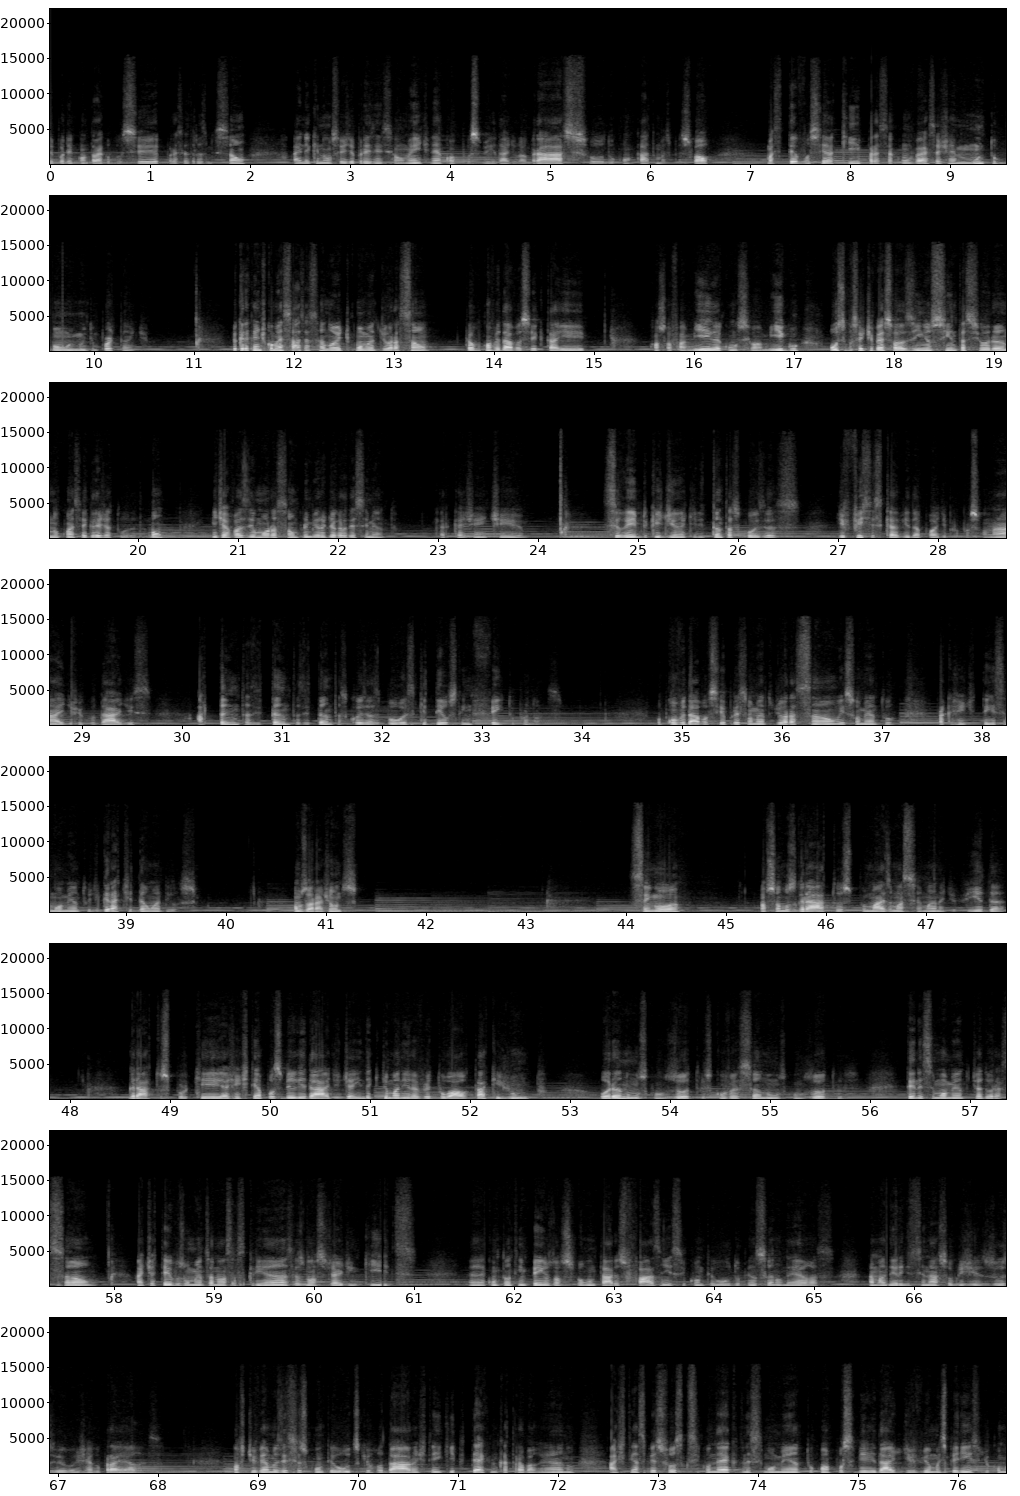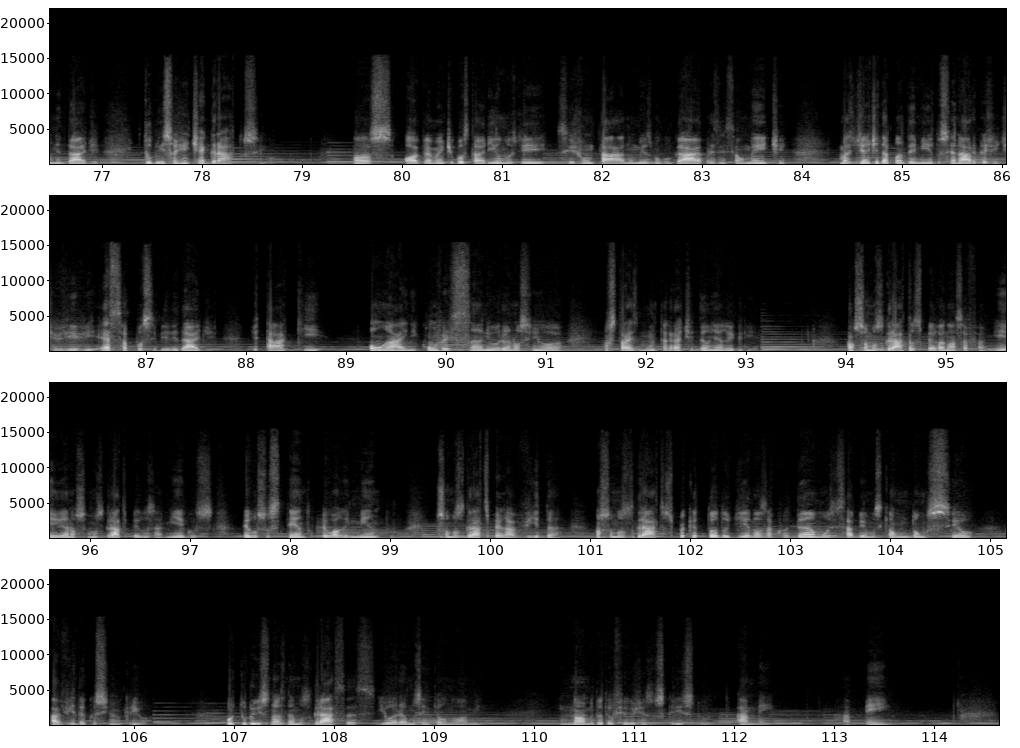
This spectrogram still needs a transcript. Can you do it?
prazer poder encontrar com você por essa transmissão, ainda que não seja presencialmente, né, com a possibilidade do abraço, do contato mais pessoal, mas ter você aqui para essa conversa já é muito bom e muito importante. Eu queria que a gente começasse essa noite com um momento de oração, então eu vou convidar você que está aí com a sua família, com o seu amigo, ou se você estiver sozinho, sinta-se orando com essa igreja toda, tá bom? A gente vai fazer uma oração primeiro de agradecimento. Quero que a gente se lembre que diante de tantas coisas difíceis que a vida pode proporcionar dificuldades, há tantas e tantas e tantas coisas boas que Deus tem feito por nós. Vou convidar você para esse momento de oração, esse momento para que a gente tenha esse momento de gratidão a Deus. Vamos orar juntos? Senhor, nós somos gratos por mais uma semana de vida, gratos porque a gente tem a possibilidade de, ainda que de maneira virtual, estar aqui junto, orando uns com os outros, conversando uns com os outros, tendo esse momento de adoração. A gente já teve os momentos das nossas crianças, nossos Jardim Kids, é, com tanto empenho, os nossos voluntários fazem esse conteúdo pensando nelas, na maneira de ensinar sobre Jesus e o Evangelho para elas. Nós tivemos esses conteúdos que rodaram, a gente tem equipe técnica trabalhando, a gente tem as pessoas que se conectam nesse momento com a possibilidade de viver uma experiência de comunidade. Tudo isso a gente é grato, Senhor. Nós, obviamente, gostaríamos de se juntar no mesmo lugar, presencialmente, mas diante da pandemia, do cenário que a gente vive, essa possibilidade de estar aqui, online, conversando e orando ao Senhor, nos traz muita gratidão e alegria. Nós somos gratos pela nossa família, nós somos gratos pelos amigos, pelo sustento, pelo alimento, nós somos gratos pela vida, nós somos gratos porque todo dia nós acordamos e sabemos que é um dom seu a vida que o Senhor criou. Por tudo isso nós damos graças e oramos em teu nome. Em nome do teu filho Jesus Cristo. Amém. Amém.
